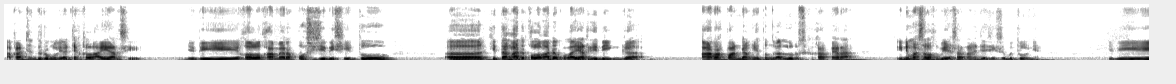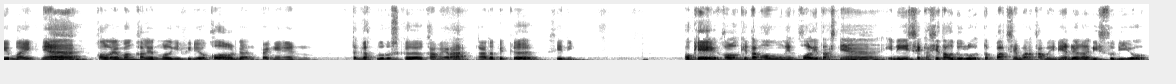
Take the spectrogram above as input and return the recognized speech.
akan cenderung lihatnya ke layar sih. Jadi kalau kamera posisi di situ uh, kita nggak ada kalau nggak ada layar jadi nggak arah pandang itu nggak lurus ke kamera. Ini masalah kebiasaan aja sih sebetulnya. Jadi baiknya kalau emang kalian mau lagi video call dan pengen tegak lurus ke kamera, ngadepin ke sini. Oke, kalau kita ngomongin kualitasnya, ini saya kasih tahu dulu tempat saya merekam ini adalah di studio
